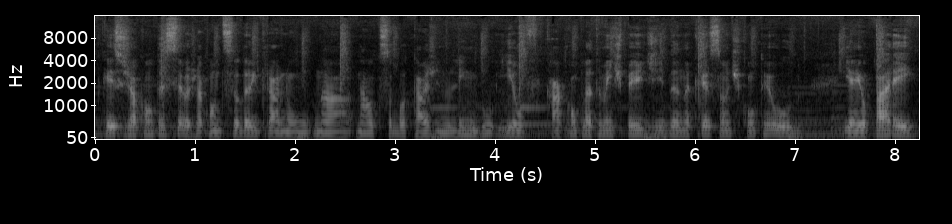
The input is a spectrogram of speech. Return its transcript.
Porque isso já aconteceu, já aconteceu de eu entrar no, na, na autossabotagem, no limbo, e eu ficar completamente perdida na criação de conteúdo. E aí eu parei.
